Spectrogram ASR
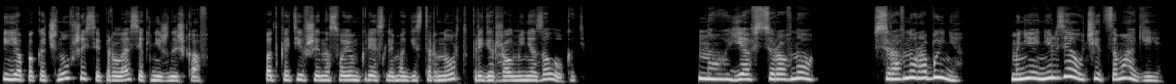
и я, покачнувшись, оперлась о книжный шкаф. Подкативший на своем кресле магистр Норт придержал меня за локоть. «Но я все равно... все равно рабыня. Мне нельзя учиться магии».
